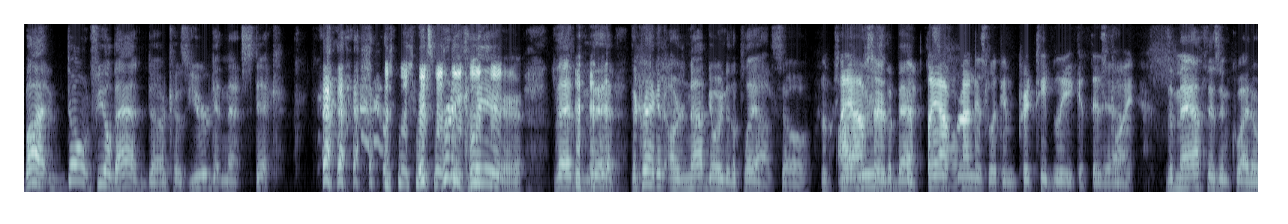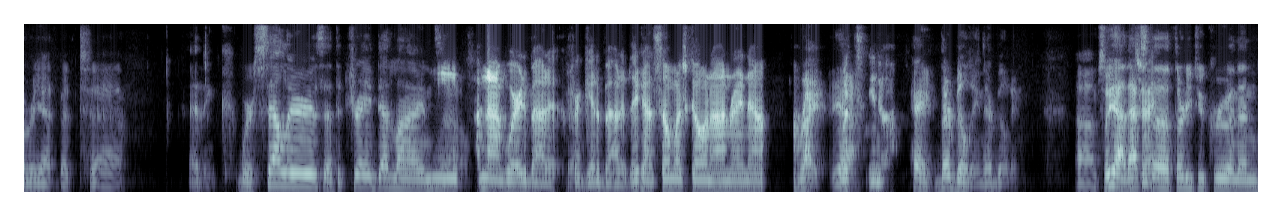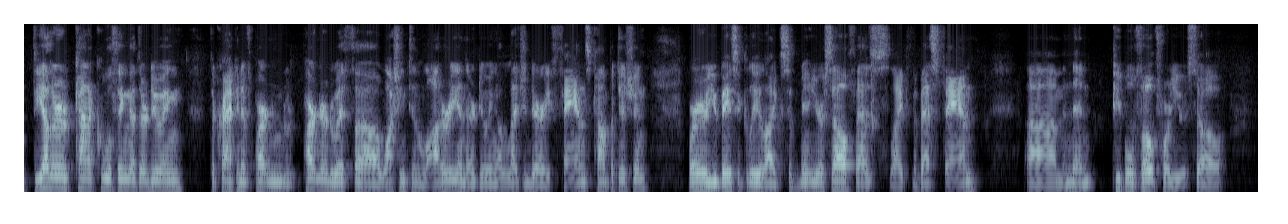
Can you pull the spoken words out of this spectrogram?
But don't feel bad, Doug, because you're getting that stick. it's pretty clear that the, the Kraken are not going to the playoffs. So The playoffs are the the, playoff so- run is looking pretty bleak at this Yeah. point. the math isn't quite over yet, but uh, I think we're sellers at the trade deadline. So. I'm not worried about it. Yeah. Forget about it. They got so much going on right now. Right. Yeah. But, you know, hey, they're building, they're building. Um, so yeah, that's, That's the 32 crew, and then the other kind of cool thing that they're doing, the Kraken have partnered partnered with uh, Washington Lottery, and they're doing a legendary fans competition, where you basically like submit yourself as like the best fan, um, and then people vote for you. So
